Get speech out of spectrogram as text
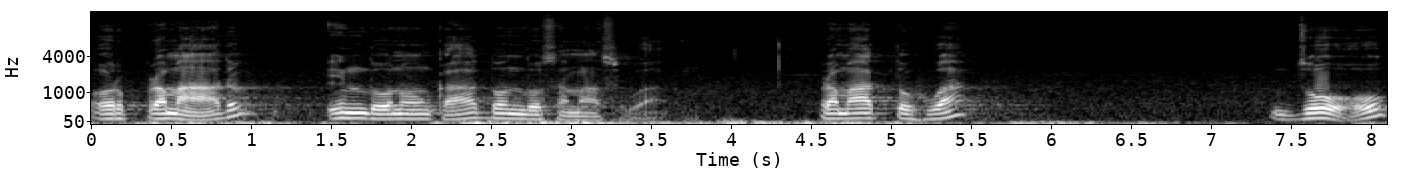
और प्रमाद, इन दोनों का द्वंद्व समास हुआ। प्रमाद तो हुआ जो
